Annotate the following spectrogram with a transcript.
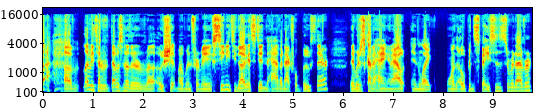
um, let me tell you, that was another uh, oh shit moment for me. CBT Nuggets didn't have an actual booth there; they were just kind of hanging out in like one of the open spaces or whatever.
